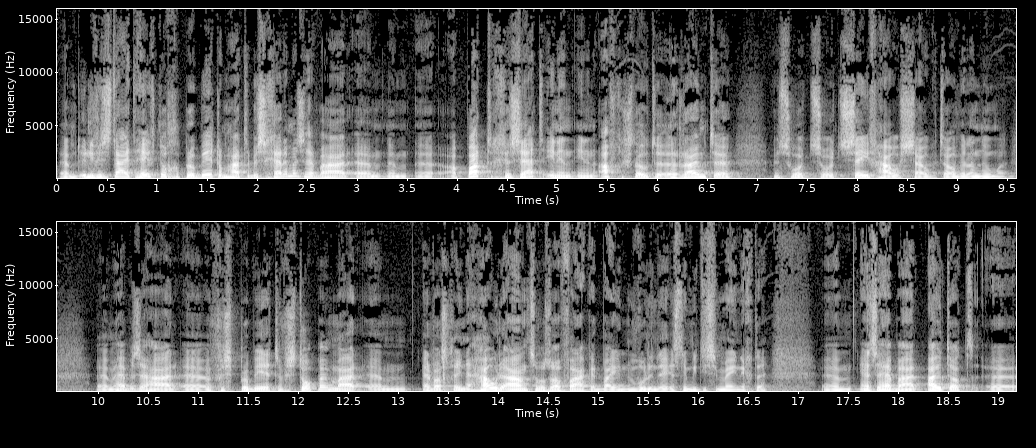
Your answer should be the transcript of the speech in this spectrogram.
Ehm, de universiteit heeft nog geprobeerd om haar te beschermen. Ze hebben haar ehm, ehm, eh, apart gezet in een, in een afgesloten ruimte. Een soort, soort safe house zou ik het wel willen noemen. Ehm, hebben ze haar vers- proberen te verstoppen, maar ehm, er was geen houden aan, zoals wel vaker bij een woedende islamitische menigte. Ehm, en ze hebben haar uit, dat, eh, eh,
